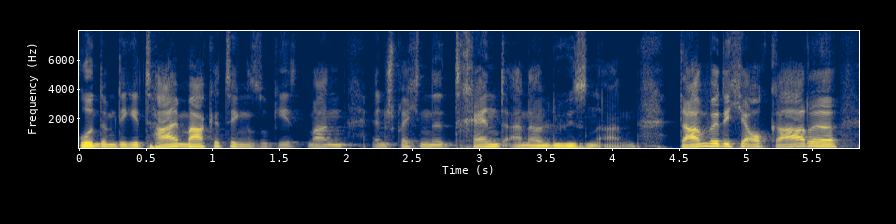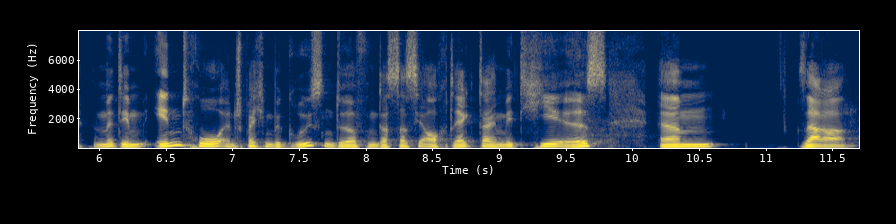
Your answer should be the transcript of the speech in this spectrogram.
Rund im Digitalmarketing, so geht man entsprechende Trendanalysen an. Da haben wir dich ja auch gerade mit dem Intro entsprechend begrüßen dürfen, dass das ja auch direkt dein Metier ist. Ähm, Sarah,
